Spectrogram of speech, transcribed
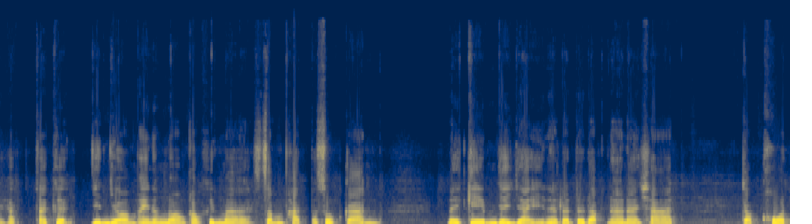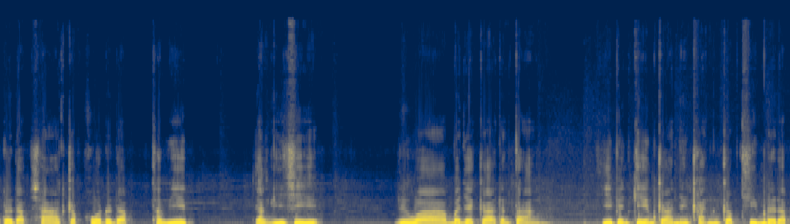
นะครับ ถ้าเกิดยินยอมให้น้องๆเข้าขึ้นมาสัมผัสประสบการณ์ ในเกมใหญ่ๆนะระดับนานาชาติ กับโค้ดระดับชาติ กับโค้ดระดับทวีปอย่างอีชีหรือว่าบรรยากาศต่างๆ ที่เป็นเกมการแข่งขันกับทีมระดับ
